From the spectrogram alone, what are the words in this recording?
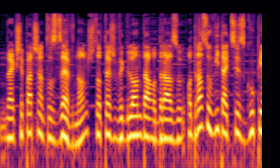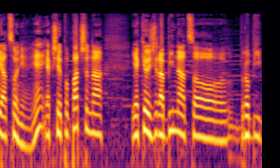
no jak się patrzy na to z zewnątrz, to też wygląda od razu, od razu widać, co jest głupie, a co nie, nie? Jak się popatrzy na jakiegoś rabina, co robi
